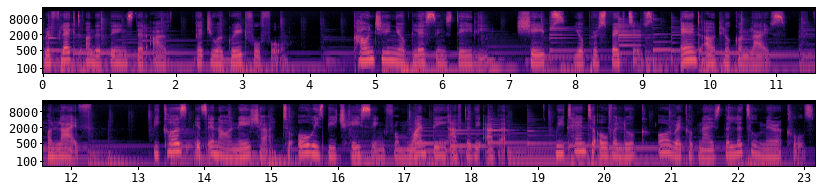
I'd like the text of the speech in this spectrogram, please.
reflect on the things that are that you are grateful for. Counting your blessings daily shapes your perspectives and outlook on lives, on life. Because it's in our nature to always be chasing from one thing after the other, we tend to overlook or recognize the little miracles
